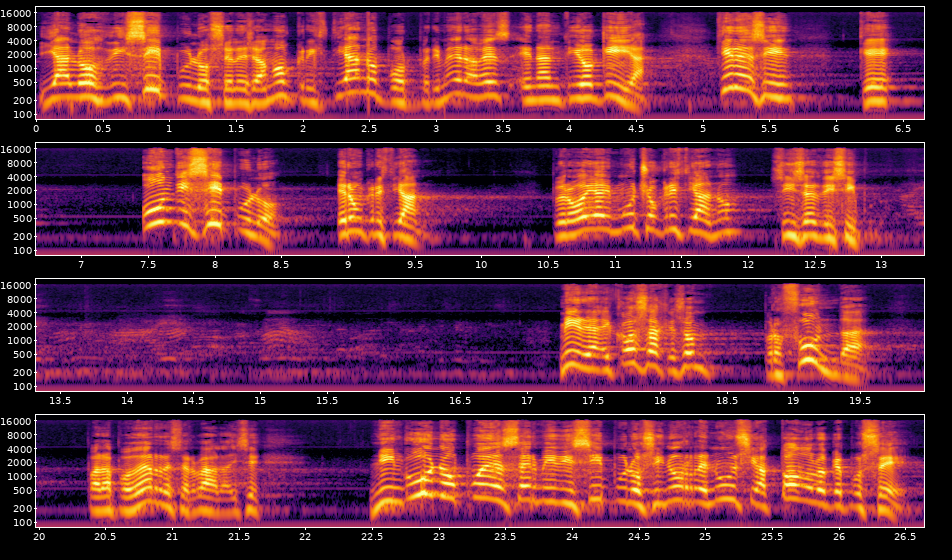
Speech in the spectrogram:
Y a los discípulos se les llamó cristianos por primera vez en Antioquía. Quiere decir que un discípulo era un cristiano, pero hoy hay muchos cristianos sin ser discípulos. Mire, hay cosas que son profundas para poder reservarla. Dice, ninguno puede ser mi discípulo si no renuncia a todo lo que posee.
